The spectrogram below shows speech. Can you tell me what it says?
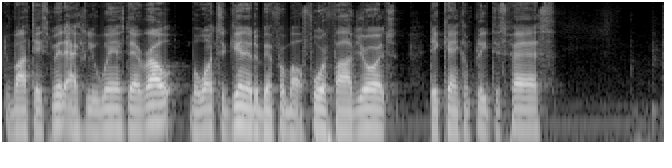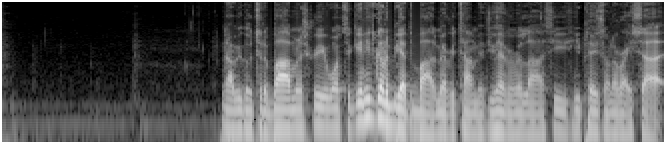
DeVonta Smith actually wins that route. But once again, it would have been for about four or five yards. They can't complete this pass. Now we go to the bottom of the screen. Once again, he's going to be at the bottom every time if you haven't realized. He, he plays on the right side.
